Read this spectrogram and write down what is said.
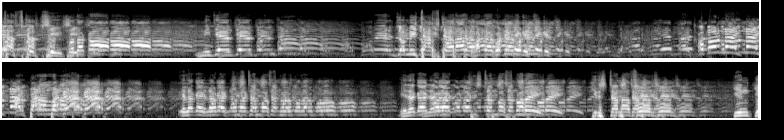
চাষ করছে নিজের পরের জমি চাষ করার ঘটাঘটি লেগেছে। তার খবর নাই। আর পাড়ার লোকের এলাকায় কটা খ্রিস্টান বাস করে এলাকায় কটা খ্রিস্টান বাস করে? খ্রিস্টান আছে। কিন্তু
